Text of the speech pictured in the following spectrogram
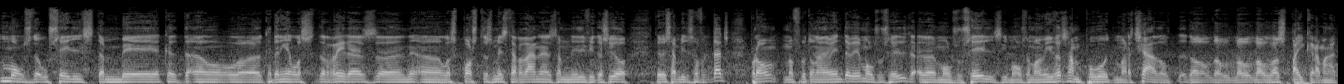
molts d'ocells també que, el, que tenien les darreres, eh, eh, les postes més tardanes amb nidificació també s'han vist afectats, però afortunadament també molts ocells, eh, molts ocells i molts de mamífers han pogut marxar del, del, del, del, de l'espai cremat.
